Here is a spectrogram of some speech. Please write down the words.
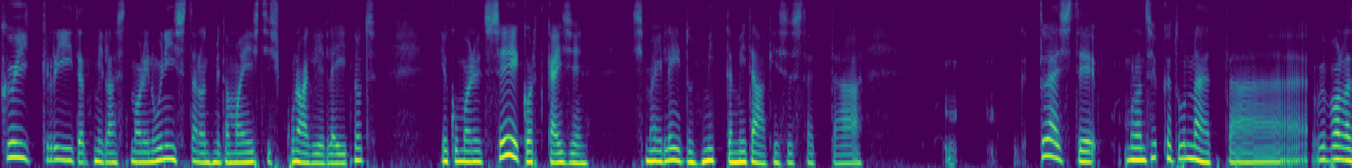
kõik riided, millest ma olin unistanud, mida ma Eestis kunagi ei leidnud. ja kui ma nüüd seekord käisin, siis ma ei leidnud mitte midagi, sest et äh, tõesti, mul on siuke tunne, et äh, võib-olla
